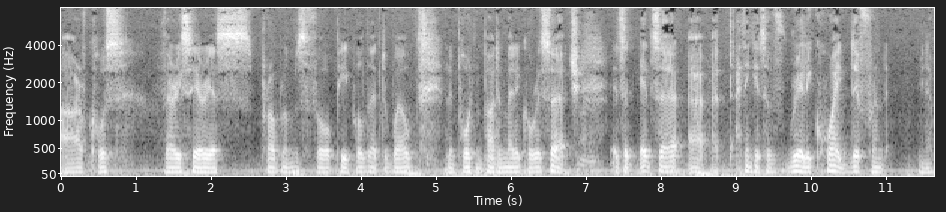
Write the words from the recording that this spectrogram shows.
are of course very serious problems for people that well an important part of medical research. It's a it's a, a, a I think it's a really quite different you know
